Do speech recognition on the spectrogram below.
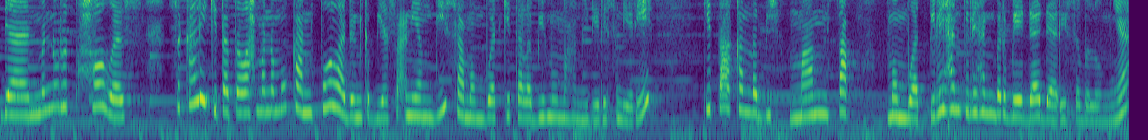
Dan menurut Hollis, sekali kita telah menemukan pola dan kebiasaan yang bisa membuat kita lebih memahami diri sendiri, kita akan lebih mantap membuat pilihan-pilihan berbeda dari sebelumnya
